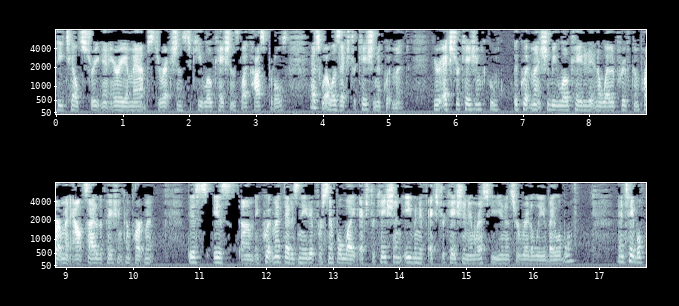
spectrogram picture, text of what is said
detailed street and area maps, directions to key locations like hospitals, as well as extrication equipment. Your extrication equipment should be located in a weatherproof compartment outside of the patient compartment. This is um, equipment that is needed for simple light extrication, even if extrication and rescue units are readily available. And Table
